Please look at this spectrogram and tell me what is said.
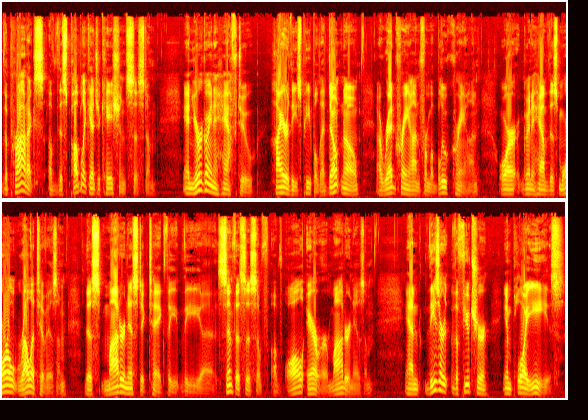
the products of this public education system, and you're going to have to hire these people that don't know a red crayon from a blue crayon or going to have this moral relativism, this modernistic take, the, the uh, synthesis of, of all error, modernism. And these are the future employees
